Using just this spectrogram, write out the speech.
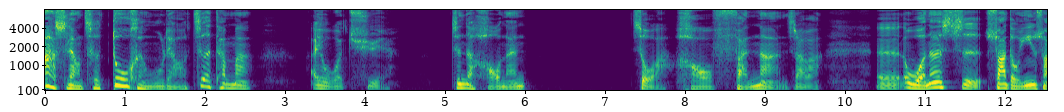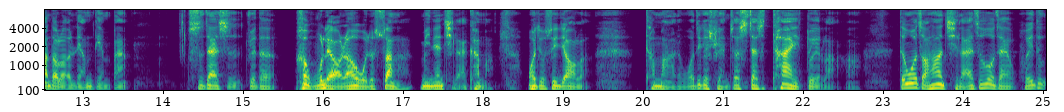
二十辆车都很无聊，这他妈，哎呦我去，真的好难受啊，好烦呐，你知道吧？呃，我呢是刷抖音刷到了两点半，实在是觉得很无聊，然后我就算了，明天起来看嘛，我就睡觉了。他妈的，我这个选择实在是太对了啊！等我早上起来之后再回头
